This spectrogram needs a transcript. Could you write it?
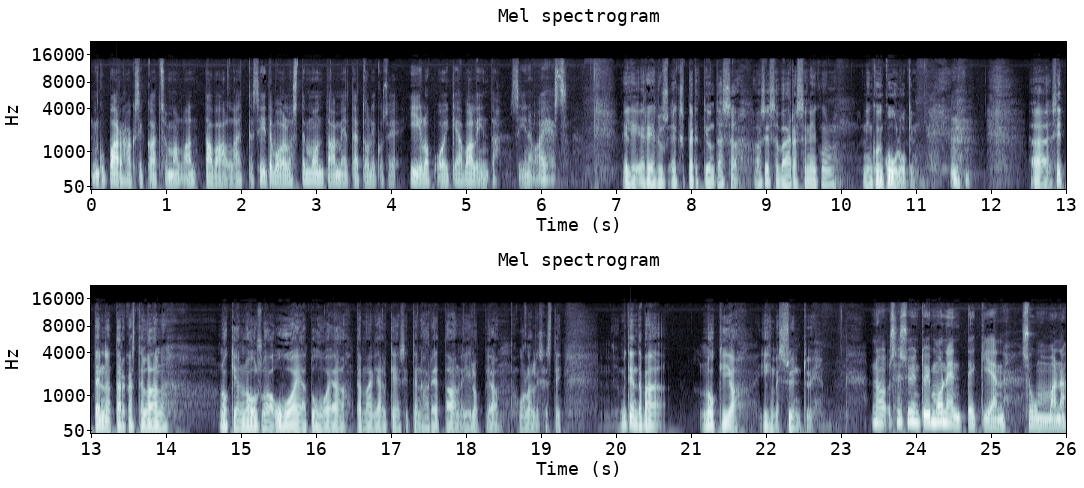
niin kuin parhaaksi katsomallaan tavalla. Että siitä voi olla sitten montaa mieltä, että oliko se ILOP oikea valinta siinä vaiheessa. Eli erehdysekspertti on tässä asiassa väärässä niin kuin, niin kuin kuuluukin. Sitten tarkastellaan Nokian nousua, uhoa ja tuhoa ja tämän jälkeen sitten harjataan Ilopia huolellisesti. Miten tämä Nokia-ihme syntyi? No se syntyi monen tekijän summana.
